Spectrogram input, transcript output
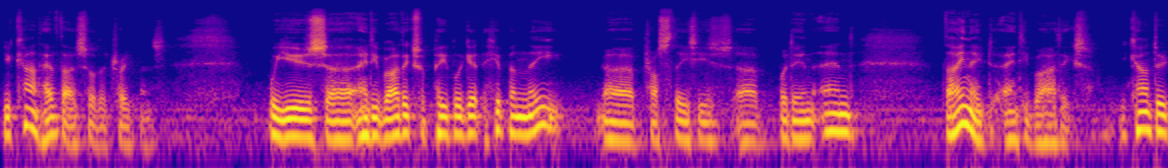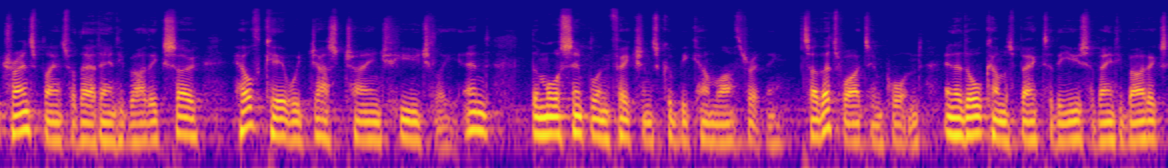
you can't have those sort of treatments. We use uh, antibiotics for people who get hip and knee uh, prostheses uh, put in, and they need antibiotics. You can't do transplants without antibiotics, so healthcare would just change hugely, and the more simple infections could become life threatening. So that's why it's important, and it all comes back to the use of antibiotics,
